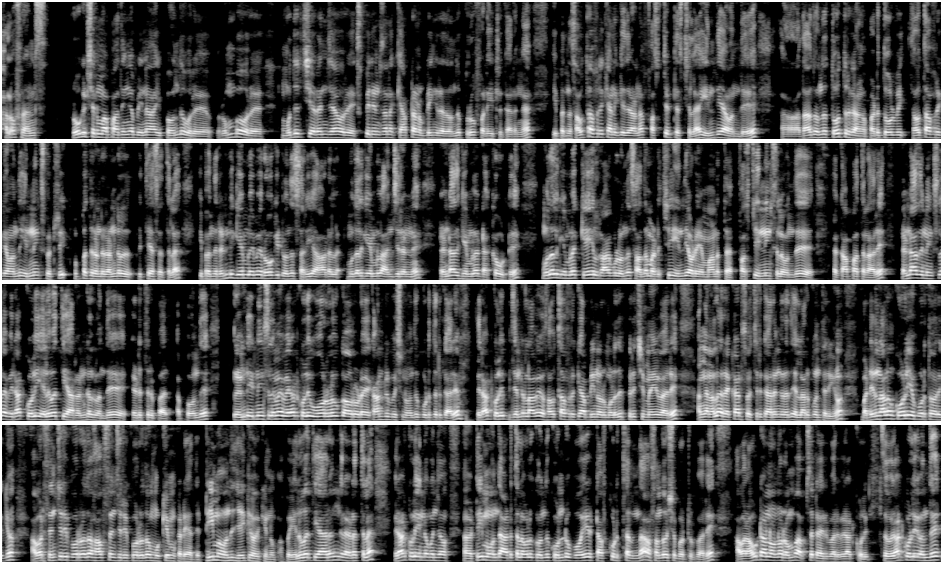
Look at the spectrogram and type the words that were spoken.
Hello friends Rohit Sharma பார்த்தீங்க அப்படின்னா இப்போ வந்து ஒரு ரொம்ப ஒரு முதிர்ச்சி அடைஞ்ச ஒரு எக்ஸ்பீரியன்ஸான கேப்டன் அப்படிங்கிறத வந்து ப்ரூவ் பண்ணிகிட்டு இருக்காருங்க. இப்போ இந்த சவுத் ஆஃப்ரிக்கா அணிக்கு எதிரான ஃபஸ்ட்டு டெஸ்ட்டில் இந்தியா வந்து அதாவது வந்து தோற்றுருக்காங்க படுதோல்வி சவுத் ஆஃப்ரிக்கா வந்து இன்னிங்ஸ் வெற்றி. முப்பத்தி ரெண்டு ரன்கள் வித்தியாசத்தில். இப்போ இந்த ரெண்டு கேம்லேயுமே ரோஹித் வந்து சரியாக ஆடலை. முதல் கேமில் அஞ்சு ரன்னு ரெண்டாவது கேமில் டக் அவுட்டு. முதல் கேமில் கேஎல் ராகுல் வந்து சதம் அடித்து இந்தியாவுடைய மானத்தை ஃபஸ்ட் இன்னிங்ஸில் வந்து காப்பாற்றினார் ரெண்டாவது இன்னிங்ஸில் விராட் கோலி எழுபத்தி ஆறு ரன்கள் வந்து எடுத்திருப்பார். அப்போ வந்து ரெண்டு இன்னிங்ஸ்லையுமே விராட் கோலி ஓரளவுக்கு அவரோட கான்ட்ரிபியூஷன் வந்து கொடுத்துருக்காரு. விராட் கோலி ஜென்ரலாகவே சவுத் ஆஃப்ரிக்கா அப்படின்னு வரும்பொழுது பிரித்து மேய்வார். அங்கே நல்ல ரெக்கார்ட்ஸ் வச்சுருக்காருங்கிறது எல்லாருக்கும் தெரியும். பட் இருந்தாலும் கோலியை பொறுத்த வரைக்கும் அவர் செஞ்சுரி போடுறதோ ஹாஃப் செஞ்சுரி போடுறதோ முக்கியம் கிடையாது. டீமை வந்து ஜெயிக்க வைக்கணும். அப்போ எழுபத்தி ஆறுங்கிற இடத்துல விராட் கோலி இன்னும் கொஞ்சம் டீமை வந்து அடுத்த லெவலுக்கு வந்து கொண்டு போய் டஃப் கொடுத்துருந்தா அவர் சந்தோஷப்பட்டிருப்பார். அவர் அவுட் ஆனவொன்னே ரொம்ப அப்செட் ஆகிருப்பார் விராட் கோலி. ஸோ விராட் கோலி வந்து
